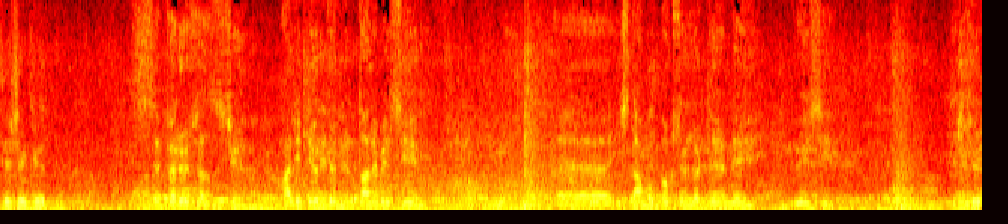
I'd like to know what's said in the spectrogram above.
teşekkür ettim. Sefer Özazıcı, Halit Örgün'ün talebesiyim. Ee, İstanbul Boksörler Derneği üyesiyim. Ederim.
